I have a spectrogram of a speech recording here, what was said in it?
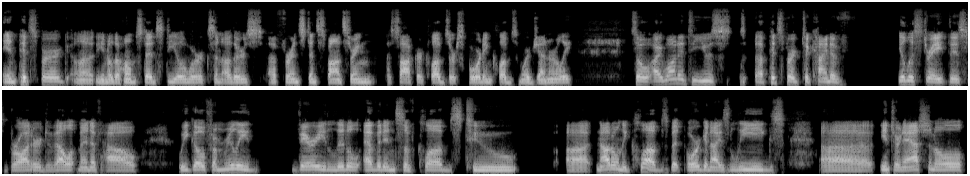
in Pittsburgh. Uh, you know, the Homestead Steel Works and others, uh, for instance, sponsoring soccer clubs or sporting clubs more generally. So I wanted to use uh, Pittsburgh to kind of illustrate this broader development of how we go from really very little evidence of clubs to uh, not only clubs but organized leagues, uh, international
